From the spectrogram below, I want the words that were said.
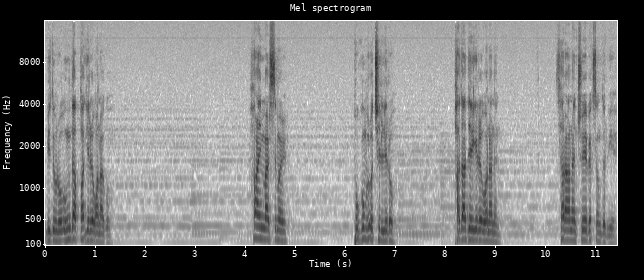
믿음으로 응답하기를 원하고 하나님 말씀을 복음으로 진리로 받아들이기를 원하는 사랑하는 주의 백성들 위해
